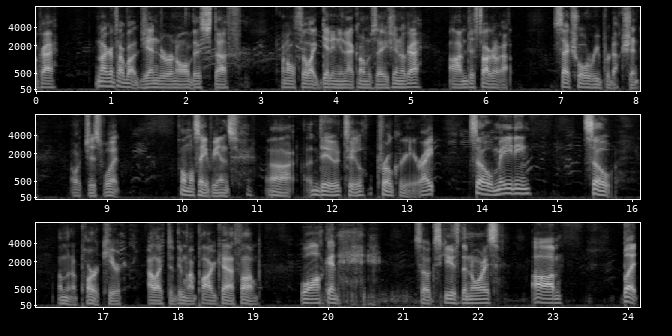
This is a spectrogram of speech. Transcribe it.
okay. I'm not going to talk about gender and all this stuff. I don't feel like getting in that conversation, okay? I'm just talking about sexual reproduction, which is what Homo sapiens uh, do to procreate, right? So mating. So I'm gonna park here. I like to do my podcast while I'm walking. So excuse the noise. Um, but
